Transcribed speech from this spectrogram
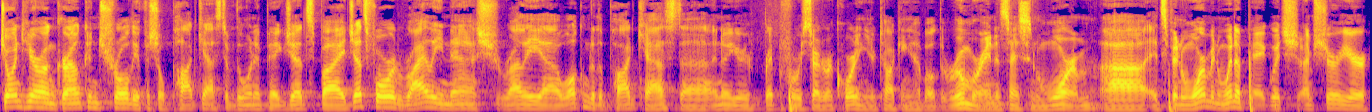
Joined here on Ground Control, the official podcast of the Winnipeg Jets, by Jets forward Riley Nash. Riley, uh, welcome to the podcast. Uh, I know you're right before we started recording. You're talking about the room we're in. It's nice and warm. Uh, it's been warm in Winnipeg, which I'm sure you're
